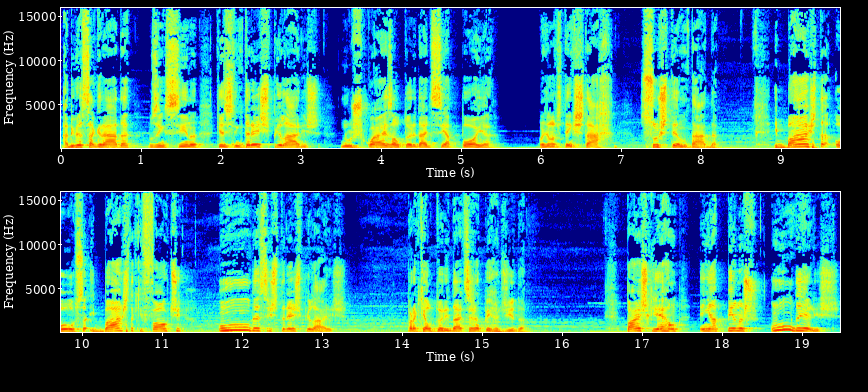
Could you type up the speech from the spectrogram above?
A Bíblia Sagrada nos ensina que existem três pilares nos quais a autoridade se apoia, onde ela tem que estar sustentada. E basta, ouça, e basta que falte um desses três pilares para que a autoridade seja perdida. Pais que erram em apenas um deles,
